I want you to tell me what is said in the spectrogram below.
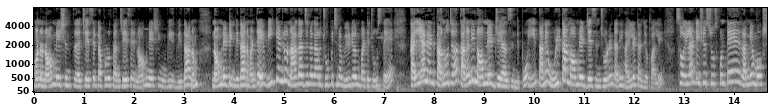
మొన్న నామినేషన్ చేసేటప్పుడు తను చేసే నామినేషన్ విధానం నామినేటింగ్ విధానం అంటే వీకెండ్లో నాగార్జున గారు చూపించిన వీడియోని బట్టి చూస్తే కళ్యాణ్ అండ్ తనుజ తనని నామినేట్ చేయాల్సింది. పోయి తనే ఉల్టా నామినేట్ చేసింది. చూడండి అది హైలైట్ అని చెప్పాలి. సో ఇలాంటి ఇష్యూస్ చూసుకుంటే రమ్య మోక్ష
